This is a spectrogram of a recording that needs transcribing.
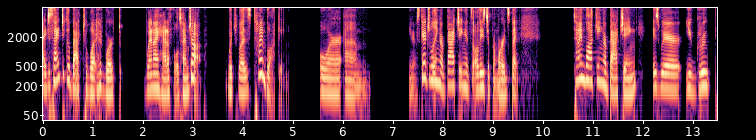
I decided to go back to what had worked when I had a full time job, which was time blocking or um, you know, scheduling or batching. It's all these different words, but time blocking or batching is where you group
